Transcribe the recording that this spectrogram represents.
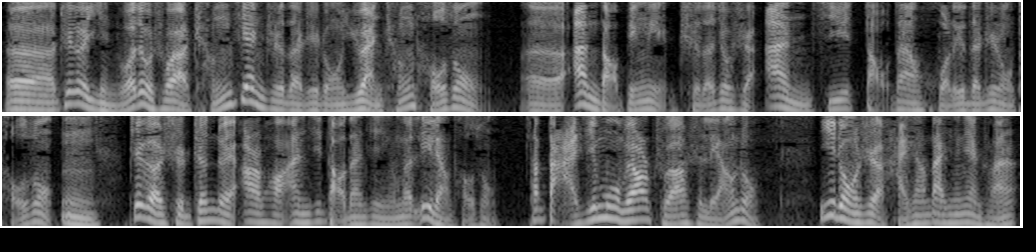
呃，这个尹卓就说啊，成建制的这种远程投送。呃，岸导兵力指的就是岸基导弹火力的这种投送，嗯，这个是针对二炮岸基导弹进行的力量投送。它打击目标主要是两种，一种是海上大型舰船，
